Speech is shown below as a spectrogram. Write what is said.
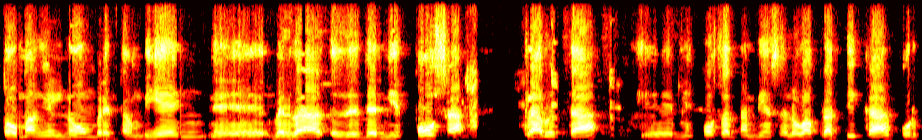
toman el nombre también, eh, ¿verdad?, de, mi esposa. Claro está, eh, mi esposa también se lo va a practicar por,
